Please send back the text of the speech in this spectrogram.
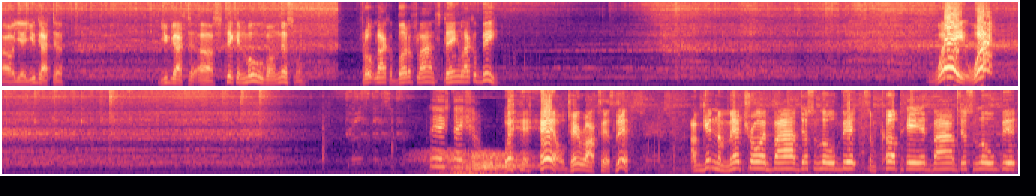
Oh yeah, you got to you got to uh, stick and move on this one. Float like a butterfly and sting like a bee. Wait, what? PlayStation. Well, hell, J-Rock says this. I'm getting a Metroid vibe just a little bit, some Cuphead vibe just a little bit.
